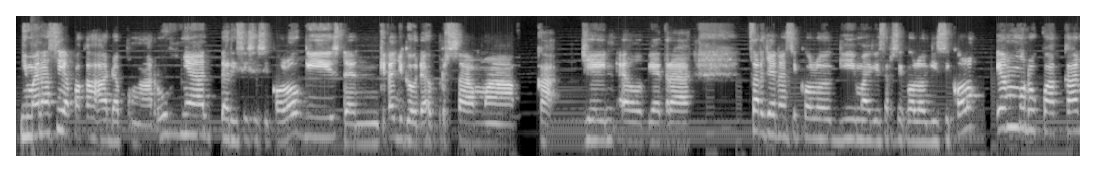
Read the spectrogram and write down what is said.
Gimana sih apakah ada pengaruhnya dari sisi psikologis dan kita juga udah bersama Kak Jane L. Pietra, sarjana psikologi, magister psikologi psikolog yang merupakan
